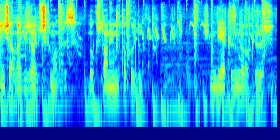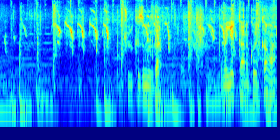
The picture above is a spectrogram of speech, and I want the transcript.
İnşallah güzel bir çıkım alırız. 9 tane yumurta koydum. Şimdi diğer kızımıza bakıyoruz. Bu kül kızımız da. Buna 7 tane koyduk ama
